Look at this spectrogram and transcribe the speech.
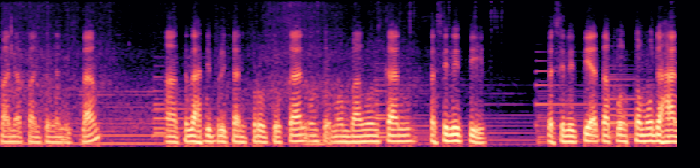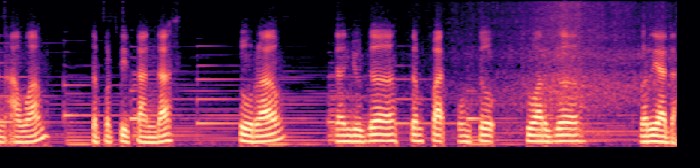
Bandar Pelancongan Islam uh, telah diberikan peruntukan untuk membangunkan fasiliti fasiliti ataupun kemudahan awam seperti tandas, surau dan juga tempat untuk keluarga beriadah.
